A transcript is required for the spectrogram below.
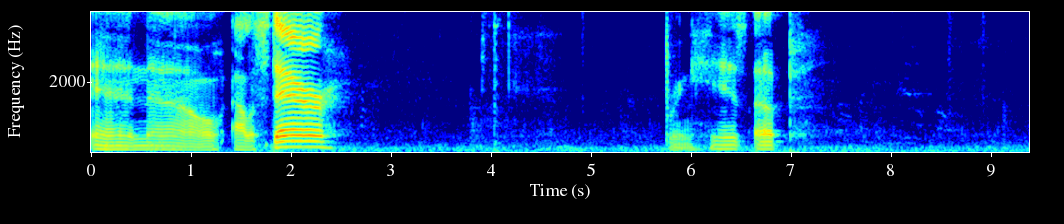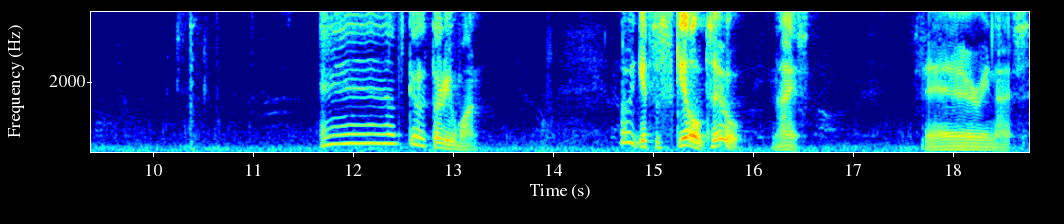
and now Alistair. Bring his up. And let's go to 31. Oh, he gets a skill too. Nice. Very nice.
